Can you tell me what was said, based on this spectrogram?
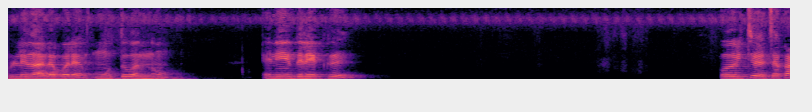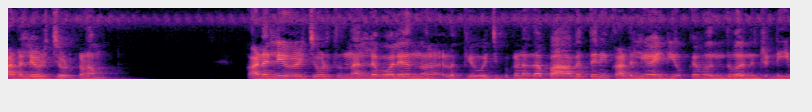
ഉള്ളി നല്ലപോലെ മൂത്ത് വന്നു. ഇനി ഇതിലേക്ക് ഒഴിച്ച് വെച്ച കടല ഒഴിച്ചു കൊടുക്കണം. കടലി ഒഴിച്ചു കൊടുത്ത് നല്ലപോലെ ഒന്ന് ഇളക്കി യോജിപ്പിക്കണം. ആ പാകത്തിന് കടലയും അരിയൊക്കെ വെന്ത് വന്നിട്ടുണ്ട്. ഈ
